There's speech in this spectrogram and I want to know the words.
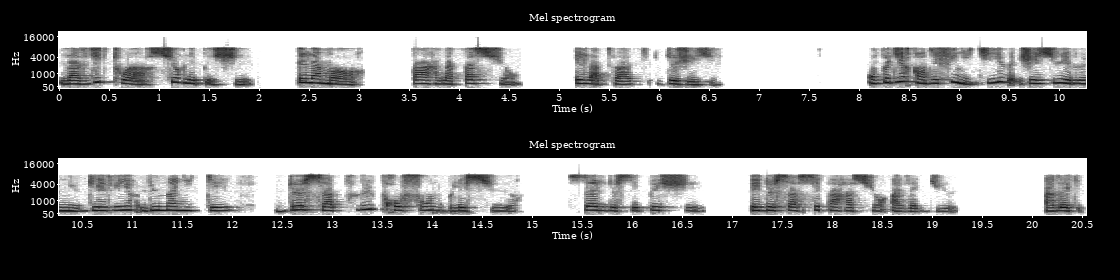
la victoire sur les péchés et la mort par la passion et la Pâque de Jésus. On peut dire qu'en définitive, Jésus est venu guérir l'humanité de sa plus profonde blessure, celle de ses péchés et de sa séparation avec Dieu, avec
